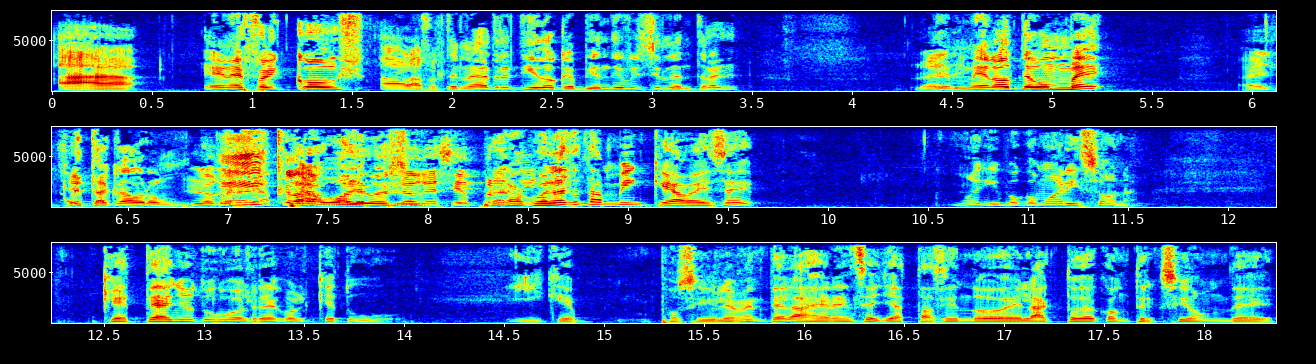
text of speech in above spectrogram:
a NFL coach a la fraternidad de 32, que es bien difícil de entrar, en menos de un mes, El- está cabrón. Lo que- lo que siempre Pero acuérdate también que a veces un equipo como Arizona, que este año tuvo el récord que tuvo y que posiblemente la gerencia ya está haciendo el acto de constricción de...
